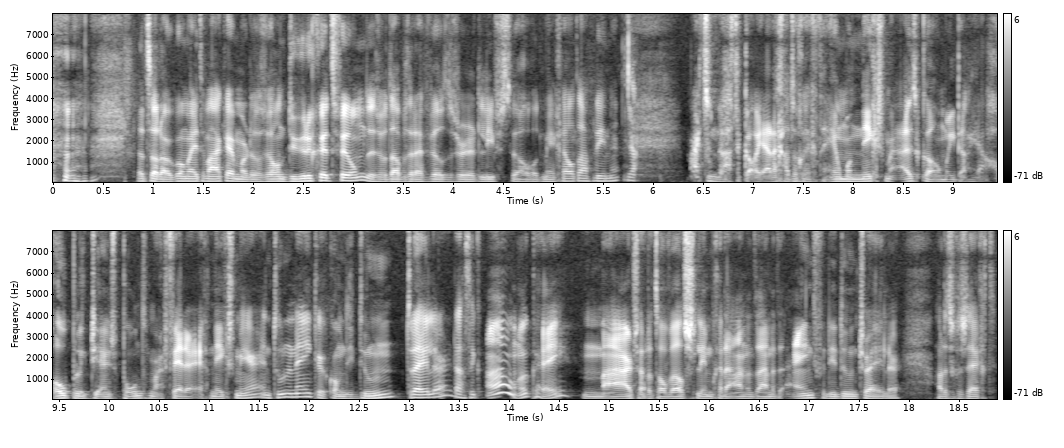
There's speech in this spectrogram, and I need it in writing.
dat zal er ook wel mee te maken hebben, maar dat was wel een dure kutfilm, dus wat dat betreft wilden ze er het liefst wel wat meer geld aan verdienen. Ja. Maar toen dacht ik al, ja, daar gaat toch echt helemaal niks meer uitkomen. Ik dacht, ja, hopelijk James Bond, maar verder echt niks meer. En toen in één keer kwam die Dune-trailer. Dacht ik, oh, oké. Maar ze hadden het al wel slim gedaan. Want aan het eind van die Dune-trailer hadden ze gezegd...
